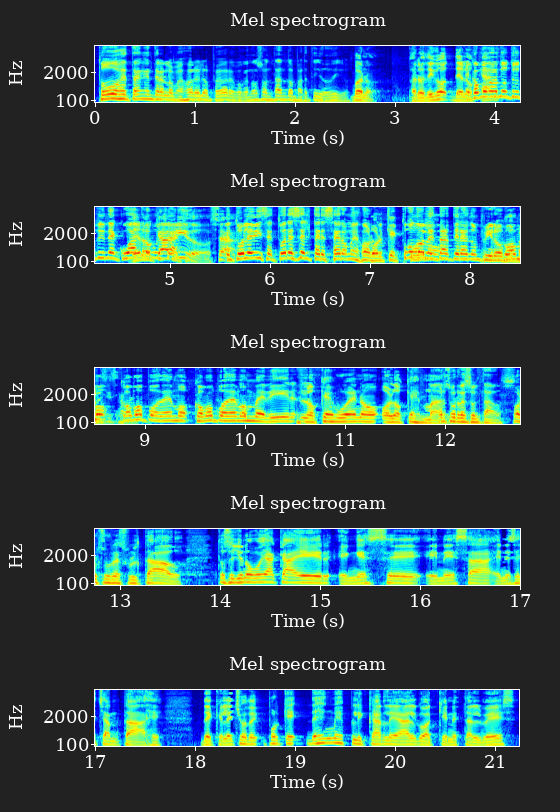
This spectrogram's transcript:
Todos están entre los mejores y los peores porque no son tantos partidos, digo. Bueno, pero digo de lo es como que ha- cuando tú tienes cuatro de lo que ha muchachos habido, o sea, que tú le dices, tú eres el tercero mejor. porque tú no le estás tirando un piropo ¿cómo, cómo podemos, ¿Cómo podemos medir lo que es bueno o lo que es malo? por sus resultados. por sus resultados. Entonces yo no voy a caer en ese, en esa, en ese chantaje de que el hecho de. Porque déjenme explicarle algo a quienes tal vez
